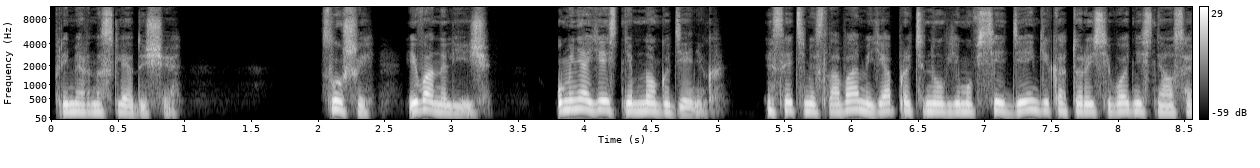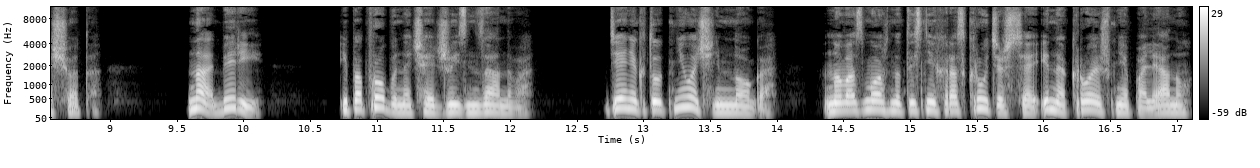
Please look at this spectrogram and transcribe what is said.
примерно следующее. «Слушай, Иван Ильич, у меня есть немного денег». И с этими словами я протянул ему все деньги, которые сегодня снял со счета. «На, бери. И попробуй начать жизнь заново. Денег тут не очень много, но, возможно, ты с них раскрутишься и накроешь мне поляну.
